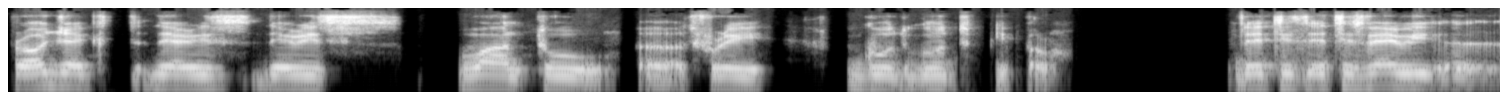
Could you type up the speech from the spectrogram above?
project there is there is one two uh, three good good people. That is it is very uh,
